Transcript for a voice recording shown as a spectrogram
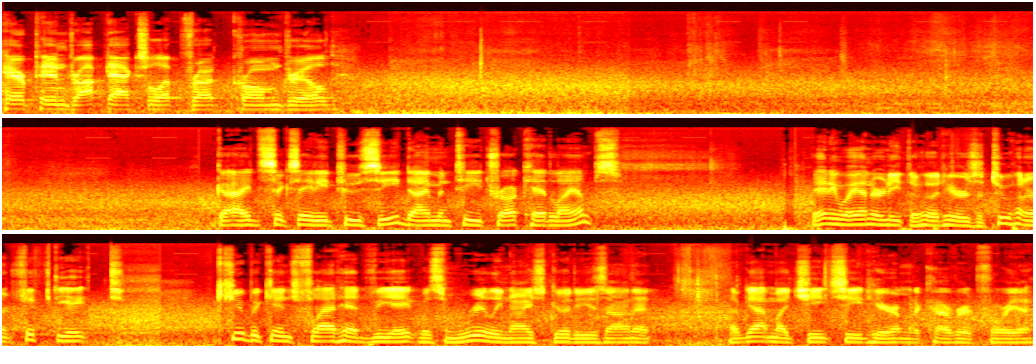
Hairpin dropped axle up front, chrome drilled. Guide 682C Diamond T truck headlamps. Anyway, underneath the hood here is a 258 cubic inch flathead V8 with some really nice goodies on it. I've got my cheat sheet here. I'm going to cover it for you.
